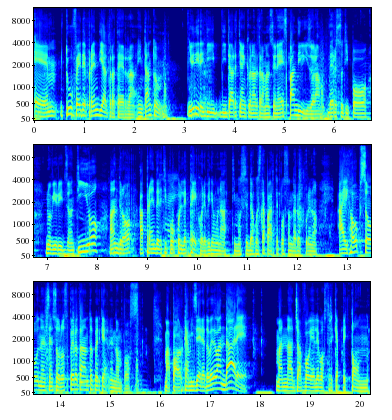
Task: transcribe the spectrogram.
e tu Fede prendi altra terra. Intanto io direi di, di darti anche un'altra mansione, espandi l'isola verso tipo nuovi orizzonti. Io andrò a prendere tipo quelle pecore, vediamo un attimo se da questa parte posso andare oppure no. I hope so, nel senso lo spero tanto perché eh, non posso. Ma porca miseria, dove devo andare? Mannaggia a voi e alle vostre chiappetton.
